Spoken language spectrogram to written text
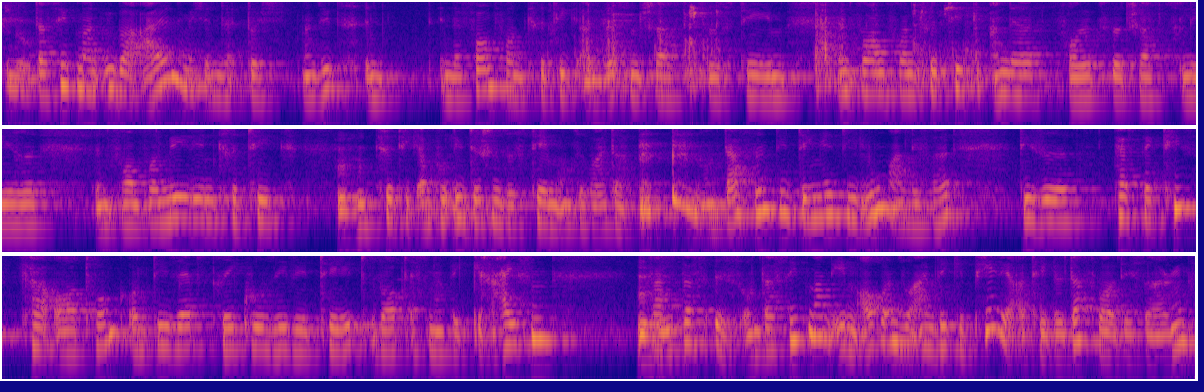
Genau. Das sieht man überall, nämlich der, durch, man sieht es in, in der Form von Kritik am Wissenschaftssystem, in Form von Kritik an der Volkswirtschaftslehre, in Form von Medienkritik, mhm. Kritik am politischen System und so weiter. Und das sind die Dinge, die Luhmann liefert. Diese Perspektivverortung und die Selbstrekursivität überhaupt erstmal begreifen, mhm. was das ist. Und das sieht man eben auch in so einem Wikipedia-Artikel, das wollte ich sagen.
